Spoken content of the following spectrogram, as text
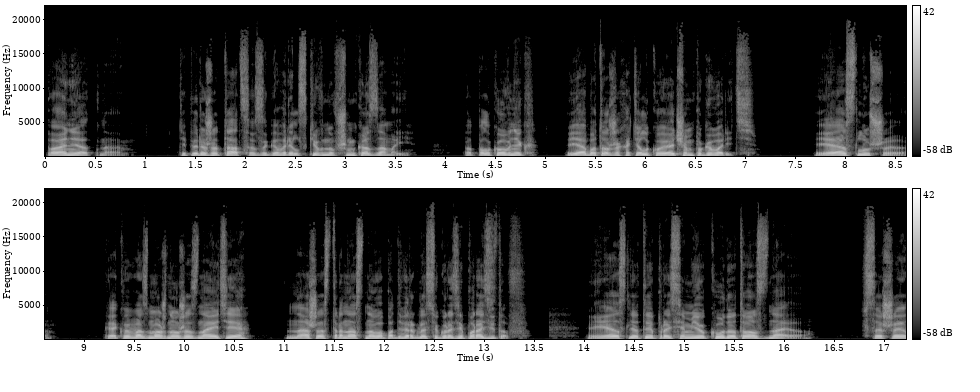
Понятно. Теперь уже Таци заговорил с кивнувшим Казамой. Подполковник, я бы тоже хотел кое о чем поговорить. Я слушаю. Как вы, возможно, уже знаете, наша страна снова подверглась угрозе паразитов. Если ты про семью Куда, то знаю. В США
